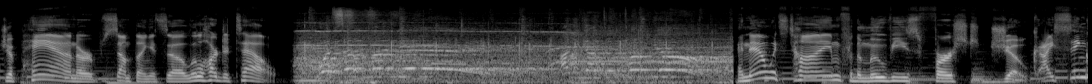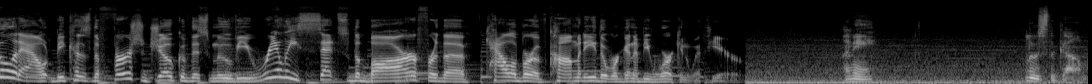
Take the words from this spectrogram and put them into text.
Japan or something. It's a little hard to tell. What's up, London? And now it's time for the movie's first joke. I single it out because the first joke of this movie really sets the bar for the caliber of comedy that we're gonna be working with here. Honey, lose the gum.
